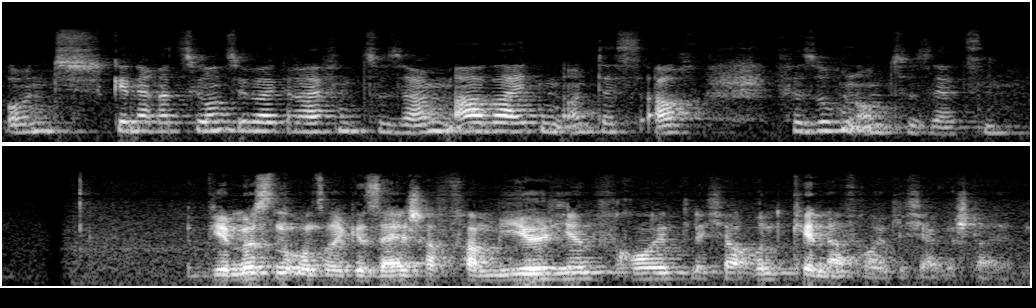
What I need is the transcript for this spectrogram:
und generationsübergreifend zusammenarbeiten und das auch versuchen umzusetzen. Wir müssen unsere Gesellschaft familienfreundlicher und kinderfreundlicher gestalten.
